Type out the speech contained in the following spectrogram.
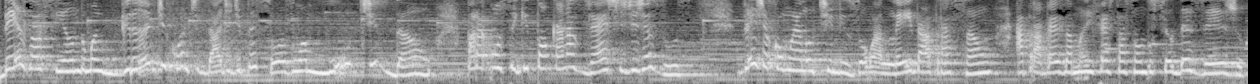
desafiando uma grande quantidade de pessoas, uma multidão, para conseguir tocar nas vestes de Jesus. Veja como ela utilizou a lei da atração através da manifestação do seu desejo,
